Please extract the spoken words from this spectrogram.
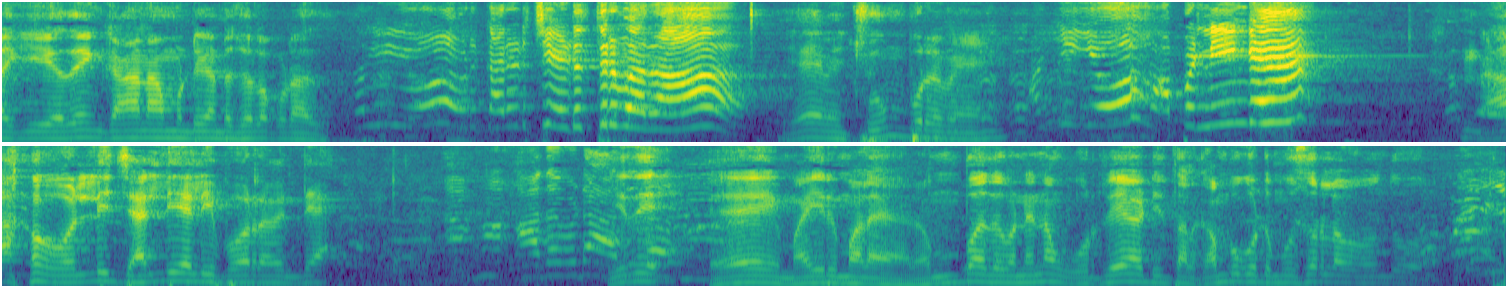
நாளைக்கு எதையும் காணாம என்கிட்ட சொல்லக்கூடாது. ஐயோ அவர் கரடிச்சு எடுத்துருவாரா? ஏன் சூம்புறவன் ஐயோ அப்ப நீங்க? நான் ஒல்லி ஜல்லி அள்ளி போடுறவன் தான். அதை விட இது ஏய் மயிறு மலை. ரொம்ப இது பண்ணேன்னா ஒரே அடித்தாள் கம்பு கொட்டு முசுரில் வந்து நல்ல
